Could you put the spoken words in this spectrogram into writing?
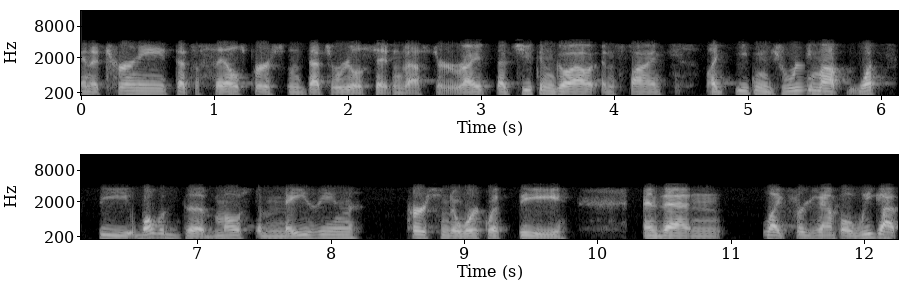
an attorney that's a salesperson that's a real estate investor, right? That you can go out and find like you can dream up what's the what would the most amazing person to work with be and then like for example, we got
